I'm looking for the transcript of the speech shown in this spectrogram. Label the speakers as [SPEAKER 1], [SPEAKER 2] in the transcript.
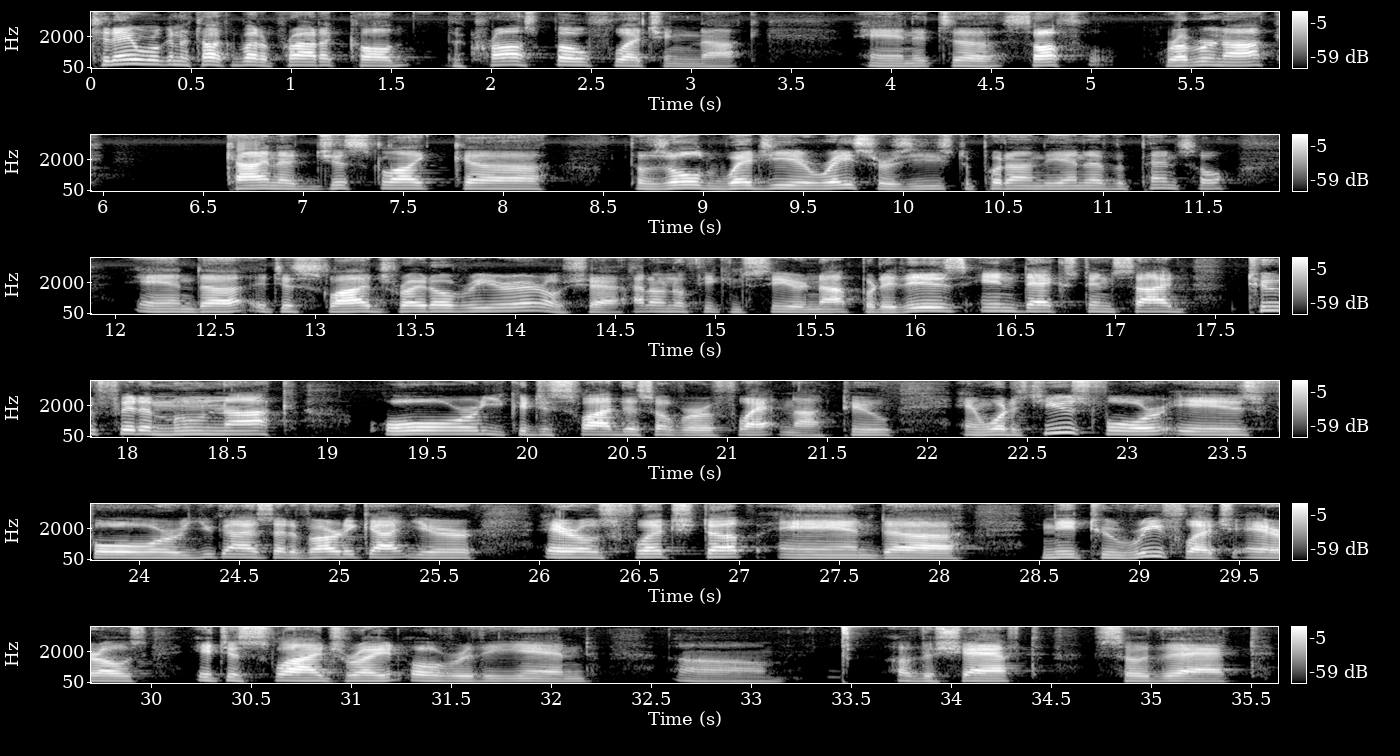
[SPEAKER 1] Today we're going to talk about a product called the Crossbow Fletching Nock, And it's a soft rubber nock, kind of just like uh, those old wedgie erasers you used to put on the end of a pencil. And uh, it just slides right over your arrow shaft. I don't know if you can see or not, but it is indexed inside to fit a moon nock, or you could just slide this over a flat nock too. And what it's used for is for you guys that have already got your arrows fletched up and uh, need to refletch arrows, it just slides right over the end um, of the shaft so that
